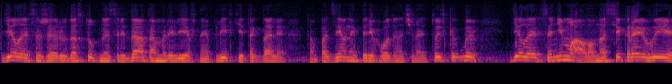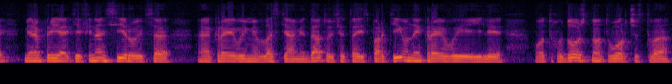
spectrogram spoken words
Делается же, говорю, доступная среда, там рельефные плитки и так далее, там подземные переходы начинают. То есть как бы делается немало. У нас все краевые мероприятия финансируются э, краевыми властями, да, то есть это и спортивные краевые или вот художественного творчества,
